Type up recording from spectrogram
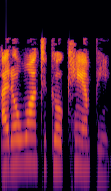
I don't want to go camping.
